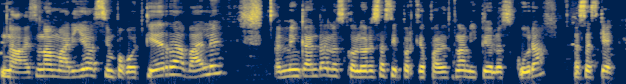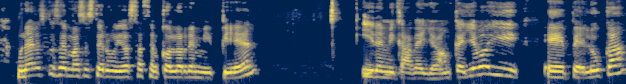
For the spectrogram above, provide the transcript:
No, es un amarillo así un poco tierra, ¿vale? A mí me encantan los colores así porque parecen a mi piel oscura. O sea, es que una de las cosas más estoy orgullosa es el color de mi piel y de mi cabello. Aunque llevo ahí eh, peluca,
